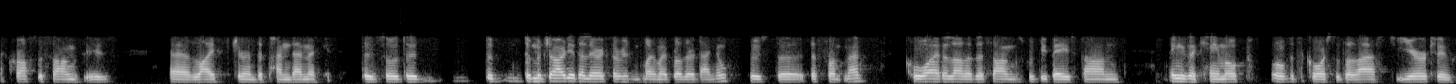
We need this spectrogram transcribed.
across the songs is uh, life during the pandemic. So the, the the majority of the lyrics are written by my brother Daniel, who's the the front man. Quite a lot of the songs would be based on things that came up over the course of the last year or two.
